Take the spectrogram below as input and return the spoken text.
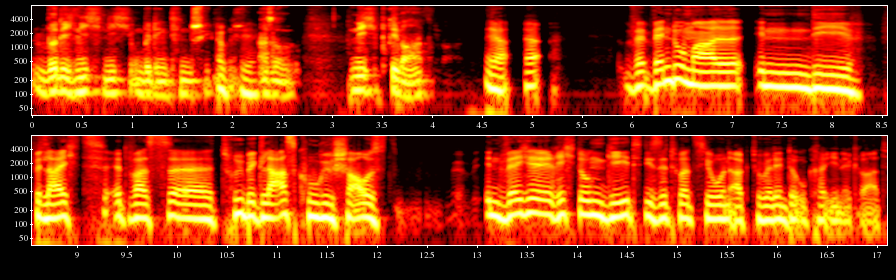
würde ich nicht, nicht unbedingt hinschicken. Okay. Also nicht privat. Ja, ja. Wenn du mal in die vielleicht etwas äh, trübe Glaskugel schaust, in welche Richtung geht die Situation aktuell in der Ukraine gerade?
